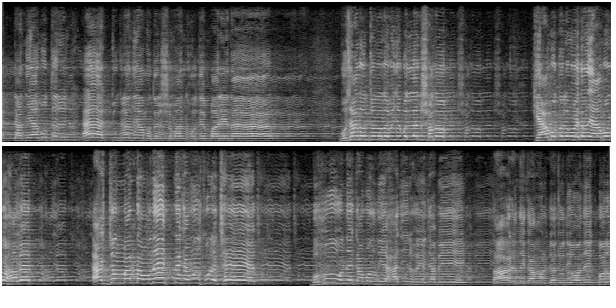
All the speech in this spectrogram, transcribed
একটা নিয়ামতের, এক টুকরা নিয়ামতের সমান হতে পারে না। বোঝানোর জন্য নবীজি বললেন সনব কেয়ামতের ময়দানে এমনও হবে একজন বান্দা অনেক নেকামল করেছে। বহু নেকামল নিয়ে হাজির হয়ে যাবে। তার নেকামলটা যদি অনেক বড়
